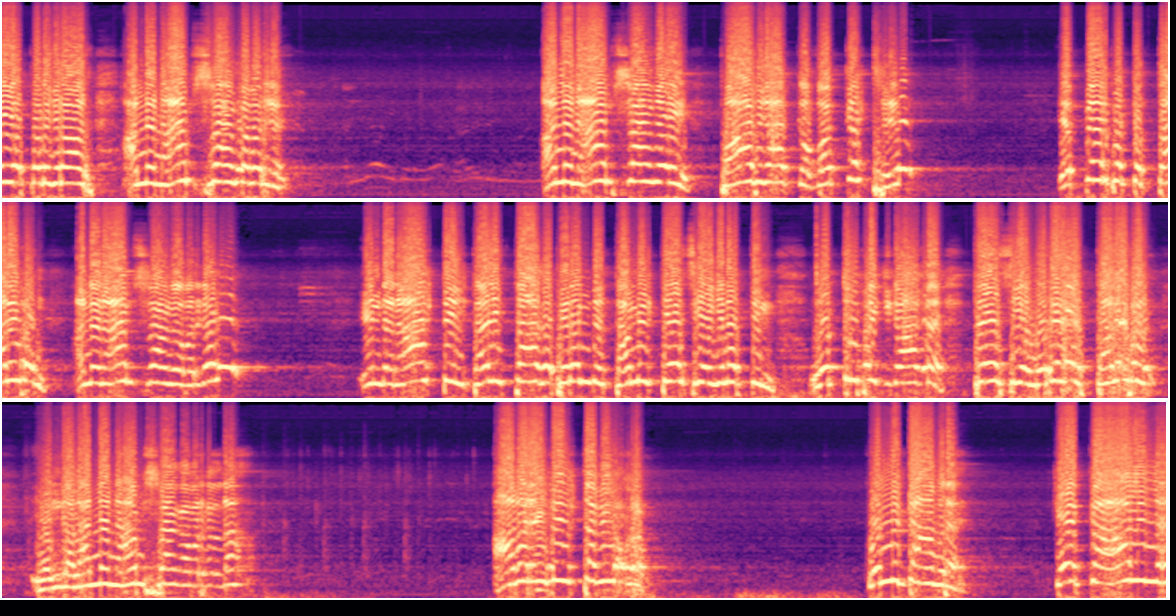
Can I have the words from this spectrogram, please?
செய்யப்படுகிறார் அண்ணன் ஆம்ஸ்ட்ராங் அவர்கள். அண்ணன் ஆம்ஸ்ட்ராங்கை பாதுகாக்க வக்கற்று எப்பேற்பட்ட தலைவன் அண்ணன் ஆம்ஸ்ட்ராங் அவர்கள் இந்த நாட்டில் தலித்தாக பிறந்து தமிழ் தேசிய இனத்தின் ஒற்றுமைக்காக பேசிய ஒரே தலைவர் எங்கள் அண்ணன் ஆம்ஸ்ட்ராங் அவர்கள் தான் அவரை வீழ்த்த வியோகம் கொண்டுட்டான் அவரை கேட்க ஆள் இல்ல.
